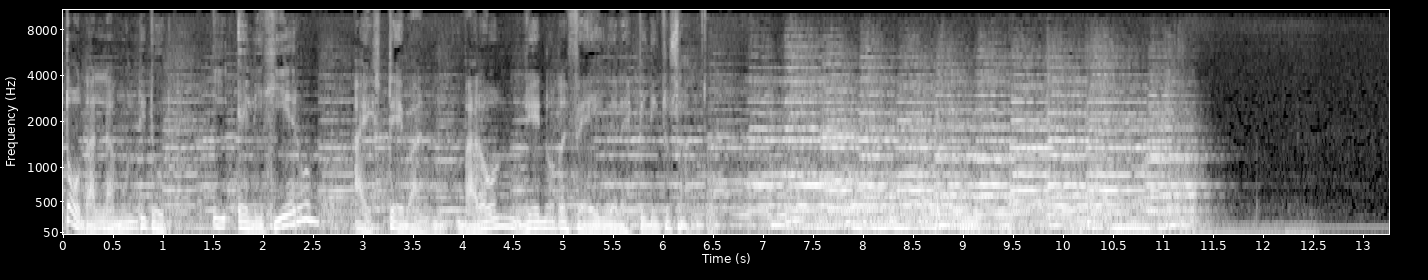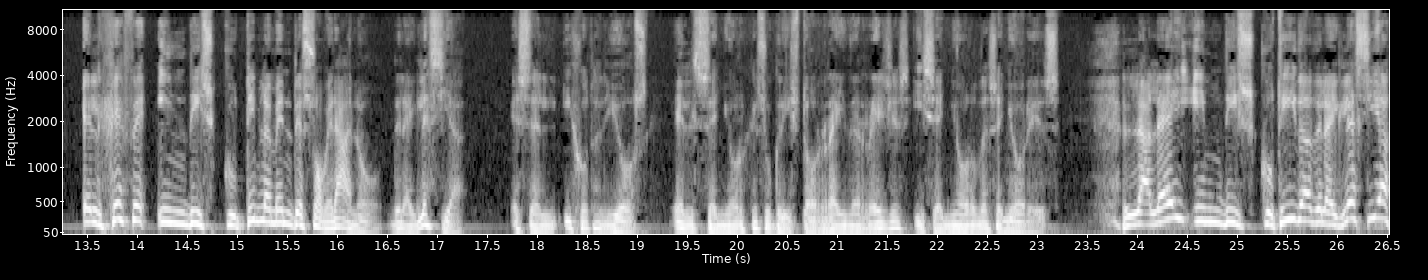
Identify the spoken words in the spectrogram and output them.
toda la multitud y eligieron a Esteban, varón lleno de fe y del Espíritu Santo. El jefe indiscutiblemente soberano de la Iglesia es el Hijo de Dios, el Señor Jesucristo, Rey de Reyes y Señor de Señores. La ley indiscutida de la Iglesia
